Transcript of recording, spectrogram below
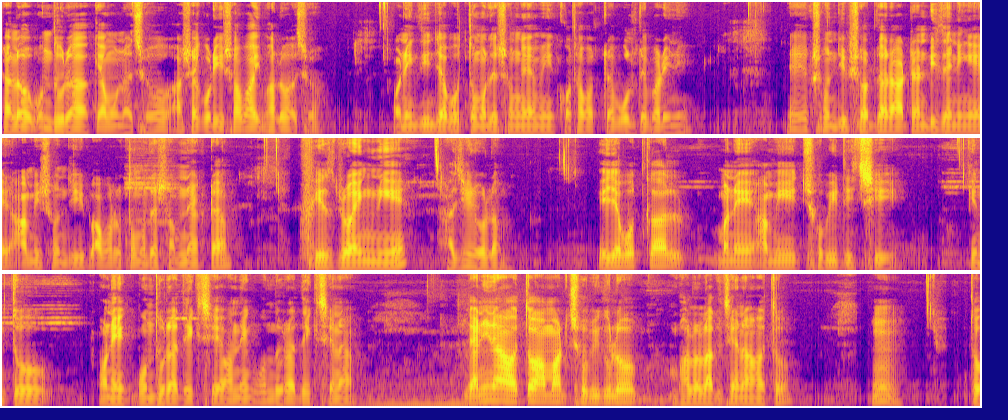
হ্যালো বন্ধুরা, কেমন আছো? আশা করি সবাই ভালো আছো। অনেক দিন যাবৎ তোমাদের সঙ্গে আমি কথাবার্তা বলতে পারিনি। সঞ্জীব সর্দার আর্ট অ্যান্ড ডিজাইনিংয়ের আমি সঞ্জীব আবারও তোমাদের সামনে একটা ফেস ড্রয়িং নিয়ে হাজির হলাম। এই যাবৎকাল মানে আমি ছবি দিচ্ছি, কিন্তু অনেক বন্ধুরা দেখছে, অনেক বন্ধুরা দেখছে না। জানি না, হয়তো আমার ছবিগুলো ভালো লাগছে না হয়তো। হুম? তো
